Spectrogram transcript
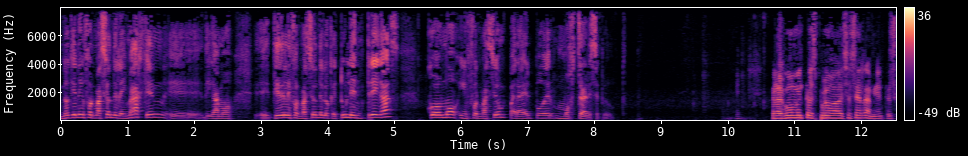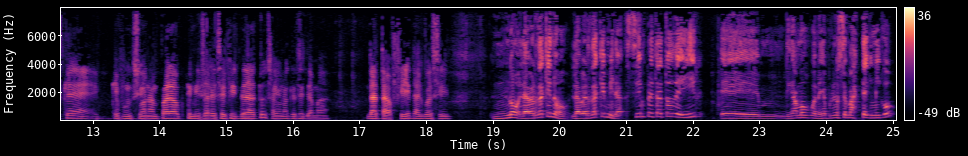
No tiene información de la imagen, eh, digamos, eh, tiene la información de lo que tú le entregas como información para él poder mostrar ese producto. ¿En algún momento has probado esas herramientas que, que funcionan para optimizar ese feed de datos? Hay una que se llama DataFeed, algo así. No, la verdad que no. La verdad que mira, siempre trato de ir eh, digamos, bueno, ya poniéndose más técnico,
